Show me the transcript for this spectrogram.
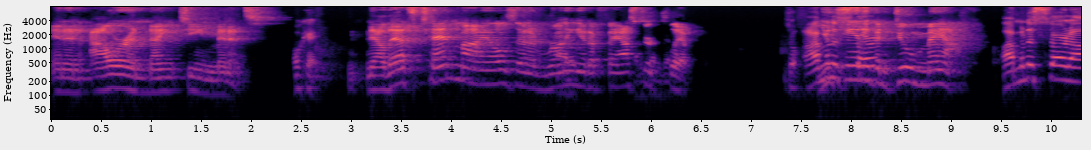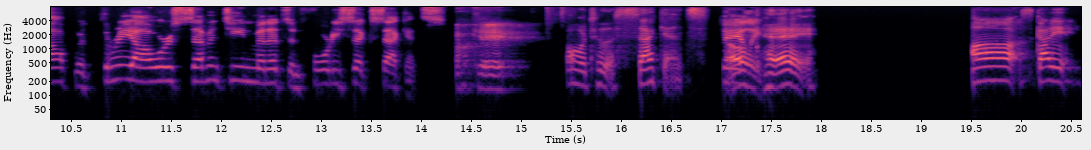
in an hour and 19 minutes. Okay. Now that's 10 miles and I'm running at a faster clip. So I'm you gonna can't start even do math. I'm gonna start off with three hours, 17 minutes, and 46 seconds. Okay. Oh, to the seconds. Bailey. Okay. Uh, Scotty,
